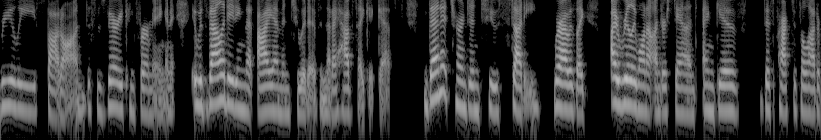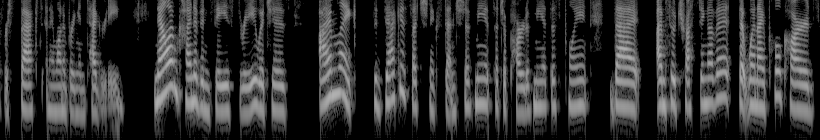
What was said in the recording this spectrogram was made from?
really spot on. This is very confirming and it, it, was validating that i am intuitive and that i have psychic gifts. Then it turned into study where i was like i really want to understand and give this practice a lot of respect and i want to bring integrity. Now i'm kind of in phase three which is i'm like the deck is such an extension of me it's such a part of me at this point that I'm so trusting of it that when I pull cards,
